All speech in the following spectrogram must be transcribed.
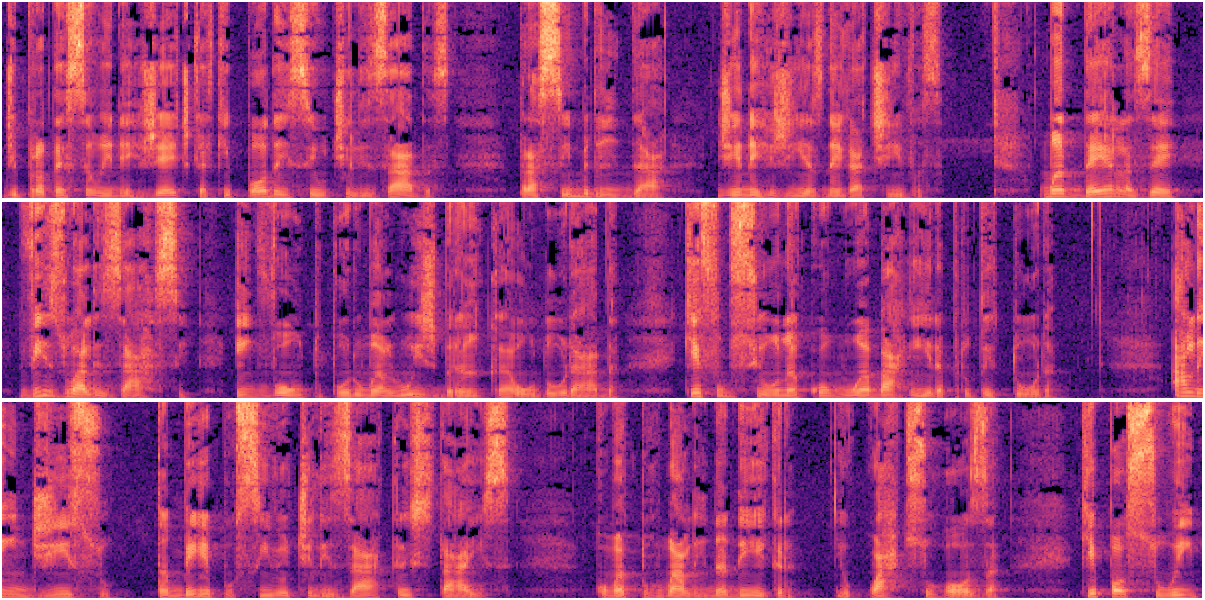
de proteção energética que podem ser utilizadas para se blindar de energias negativas. Uma delas é visualizar-se envolto por uma luz branca ou dourada que funciona como uma barreira protetora. Além disso, também é possível utilizar cristais, como a turmalina negra e o quartzo rosa que possuem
